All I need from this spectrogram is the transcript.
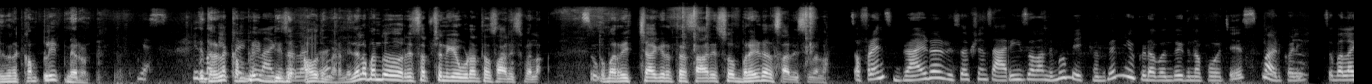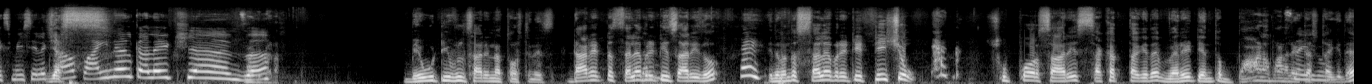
ಇದನ್ನ ಕಂಪ್ಲೀಟ್ ಮೆರೂನ್. ಎಸ್ ಇದರೆಲ್ಲ ಕಂಪ್ಲೀಟ್ ಡಿಸೈನ್ ಹೌದು ಮೇಡಮ್ ಇದೆಲ್ಲ ಬಂದು ರಿಸೆಪ್ಷನ್ಗೆ ಉಡೋಂಥ ಸಾರೀಸ್ ಇವೆಲ್ಲ. ತುಂಬ ರಿಚ್ ಆಗಿರುತ್ತೆ ಸಾರೀಸು ಬ್ರೈಡಲ್ ಸಾರೀಸ್ ಇವೆಲ್ಲ. So friends bridal reception saris ಎಲ್ಲ ನಿಮಗೆ ಬೇಕಂದ್ರೆ ನೀವು ಕೂಡ ಬಂದು ಇದನ್ನ ಪರ್ಚೇಸ್ ಮಾಡ್ಕೊಳ್ಳಿ. Subbalakshmi selection. Final collections beautiful ಸಾರಿನ ತೋರಿಸ್ತೀನಿ. ಡೈರೆಕ್ಟ್ ಸೆಲೆಬ್ರಿಟಿ ಸಾರಿ ಇದು. ಇದು ಒಂದು ಸೆಲೆಬ್ರಿಟಿ ಟಿಶ್ಯೂ ಸೂಪರ್ ಸಾರಿ ಸಖತ್ತಾಗಿದೆ ವೆರೈಟಿ ಅಂತೂ ಭಾಳ ಭಾಳ ಲೇಟೆಸ್ಟ್ ಆಗಿದೆ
